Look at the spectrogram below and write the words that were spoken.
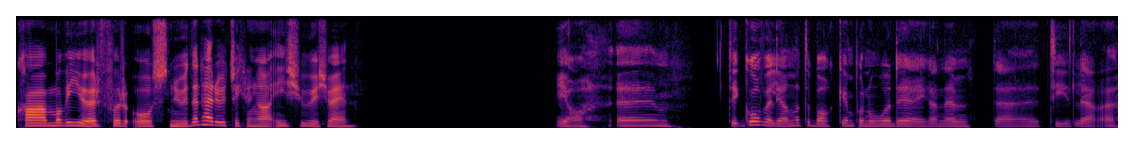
Hva må vi gjøre for å snu denne utviklinga i 2021? Ja, eh, det går vel gjerne tilbake på noe av det jeg har nevnt eh, tidligere.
